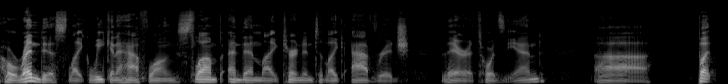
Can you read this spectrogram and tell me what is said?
horrendous like week and a half long slump, and then like turned into like average there at towards the end. Uh, but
